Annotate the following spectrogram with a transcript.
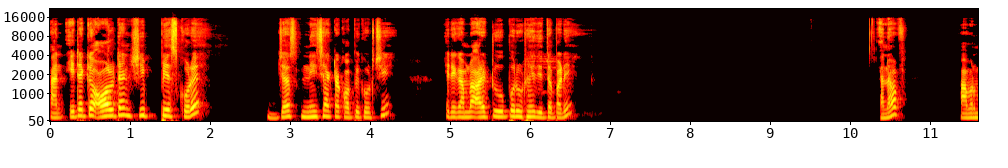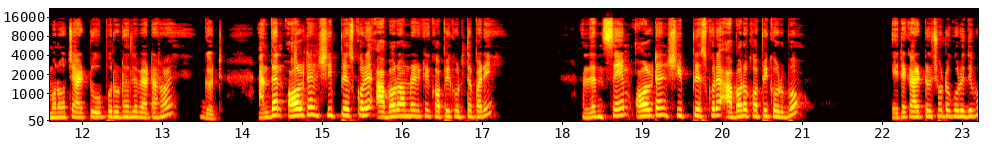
অ্যান্ড এটাকে অল টাইম শিপ প্রেস করে জাস্ট নিচে একটা কপি করছি। এটাকে আমরা আরেকটু উপরে উঠিয়ে দিতে পারি। এনাফ আমার মনে হচ্ছে আরেকটু উপরে উঠালে বেটার হয়। Good and then all time shift press করে আবারও আমরা এটাকে কপি করতে পারি। And then same all time shift press করে আবারও কপি করব। এটাকে আরেকটু ছোটো করে দিব।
